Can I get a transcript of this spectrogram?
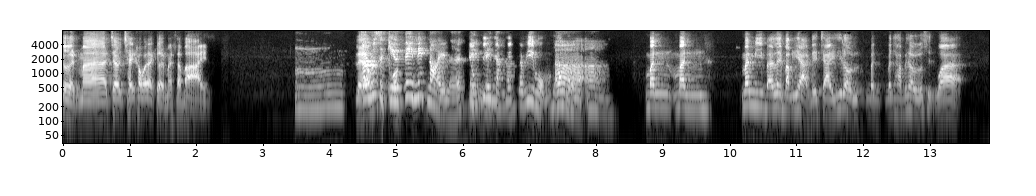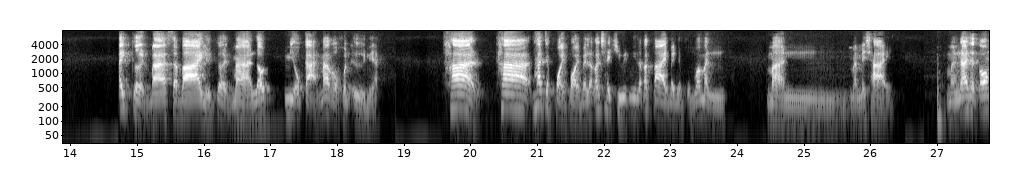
เกิดมาจะใช้คำว่าอะไรเกิดมาสบายอืมแล้วก็รู้สึก guilty นิดหน่อยเหรอในจริงในๆทำนนิองดๆนะพี่ผมเออเออมันมันมันมีอะไรบางอย่างในใจที่เรามันมันทำให้เรารู้สึกว่า ไอ้เกิดมาสบายหรือเกิดมาแล้วมีโอกาสมากกว่าคนอื่น เนี่ย ถ้าถ้าถ้าจะปล่อยปล่อยไปแล้วก็ใช้ชีวิตนี้แล้วก็ตายไปเนี่ยผมว่ามันมันมันไม่ใช่ มันน่าจะต้อง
